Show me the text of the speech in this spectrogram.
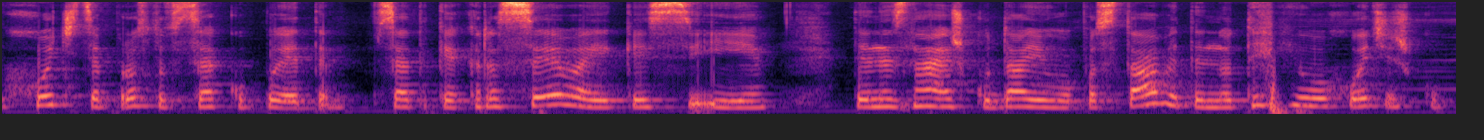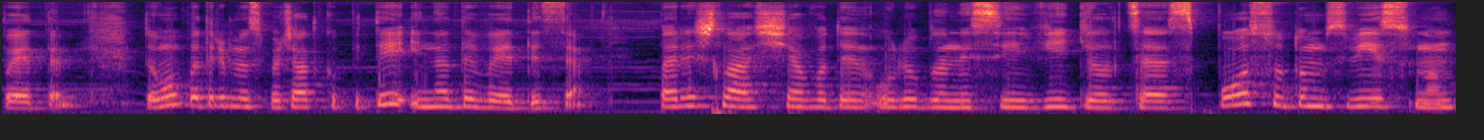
хочеться просто все купити. Все таке красиве, якесь, і ти не знаєш, куди його поставити, але ти його хочеш купити. Тому потрібно спочатку піти і надивитися. Перейшла ще в один улюблений свій відділ це з посудом, звісно.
